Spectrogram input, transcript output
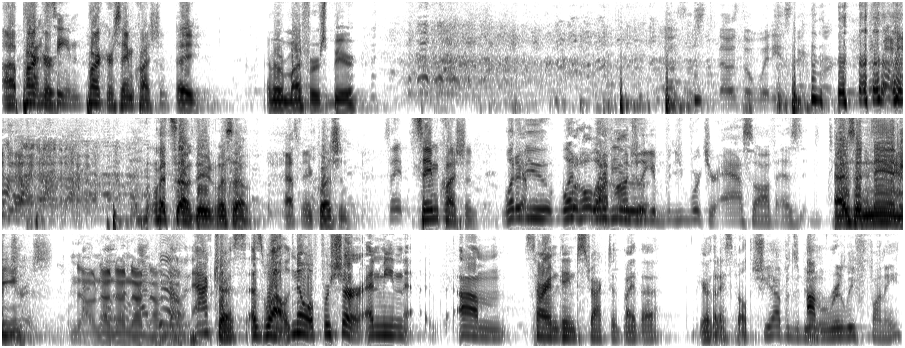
Uh, Parker, End scene. Parker, same question. Hey, I remember my first beer. That was the wittiest thing. What's up, dude? What's up? Ask me a question. Same, same question. What have you? What, but hold what on, have you? Angela, you've, you've worked your ass off as As a an nanny. actress. No, no, no, no, no, no. an actress as well. No, for sure. I mean, um, sorry, I'm getting distracted by the beer that I spilled. She happens to be Um, really funny.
